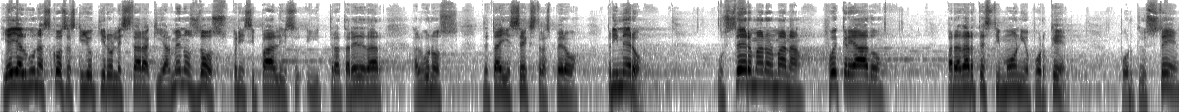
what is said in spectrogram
Y hay algunas cosas que yo quiero listar aquí, al menos dos principales, y trataré de dar algunos detalles extras. Pero primero, usted, hermano, hermana, fue creado para dar testimonio. ¿Por qué? Porque usted,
